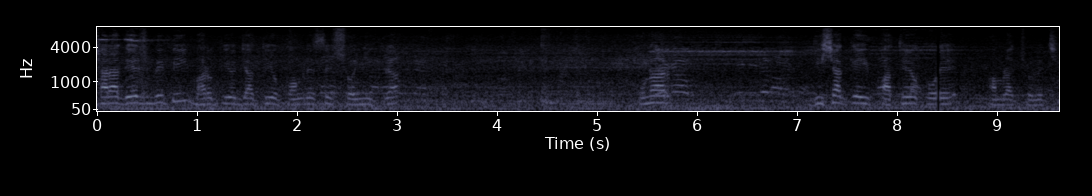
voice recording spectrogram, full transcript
সারা দেশব্যাপী ভারতীয় জাতীয় কংগ্রেসের সৈনিকরা ওনার দিশাকেই পাথেয় করে আমরা চলেছি।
